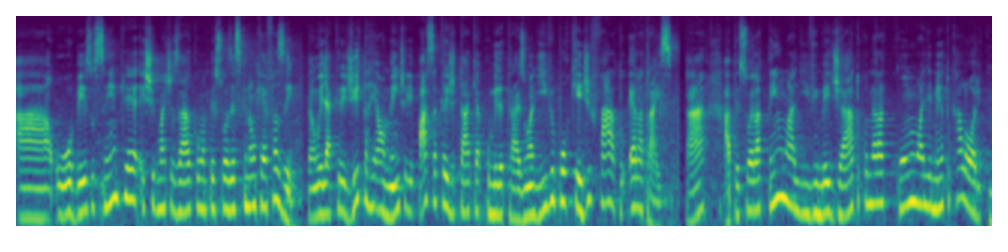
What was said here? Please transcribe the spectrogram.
a, o obeso sempre é estigmatizado como uma pessoa às vezes que não quer fazer. Então ele acredita realmente, ele passa a acreditar que a comida traz um alívio, porque de fato ela traz, tá? A pessoa ela tem um alívio imediato quando ela come um alimento calórico.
